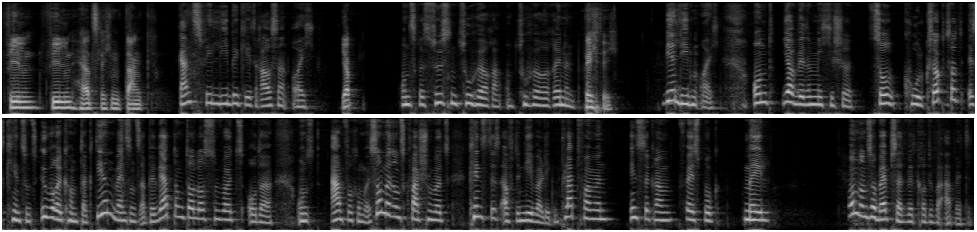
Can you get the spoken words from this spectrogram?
vielen, vielen herzlichen Dank. Ganz viel Liebe geht raus an euch. Ja. Unsere süßen Zuhörer und Zuhörerinnen. Richtig. Wir lieben euch. Und ja, wie der Michi schon so cool gesagt hat, es könnt uns überall kontaktieren, wenn ihr uns eine Bewertung da lassen wollt oder uns einfach einmal so mit uns quatschen wollt, könnt ihr das auf den jeweiligen Plattformen, Instagram, Facebook, Mail und unsere Website wird gerade überarbeitet.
